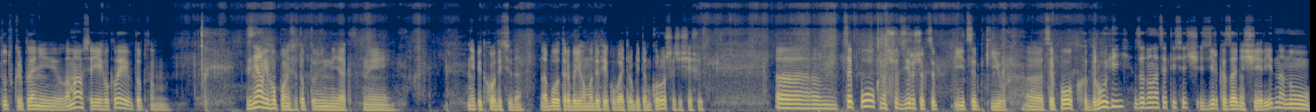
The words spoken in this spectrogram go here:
тут в кріпленні ламався, я його клеїв, тобто зняв його повністю, тобто він ніяк не, не підходить сюди. Або треба його модифікувати, робити там коротше чи ще щось. Е, Цепок насчет зірочок і цепків. Е, Цепок другий за 12 тисяч, зірка задня ще рідна. Ну.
